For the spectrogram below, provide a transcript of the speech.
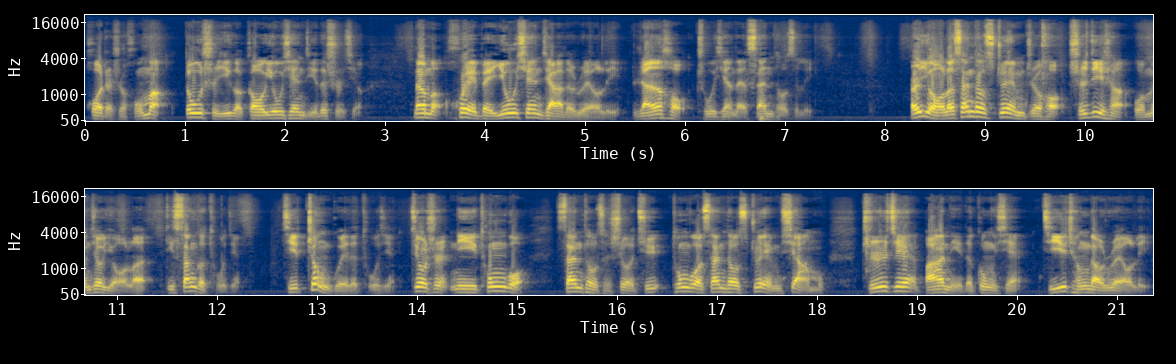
或者是红帽都是一个高优先级的事情，那么会被优先加到 Real 里，然后出现在 Santos 里。而有了 Santos Stream 之后，实际上我们就有了第三个途径，即正规的途径，就是你通过 Santos 社区，通过 Santos Stream 项目。直接把你的贡献集成到 Real 里。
